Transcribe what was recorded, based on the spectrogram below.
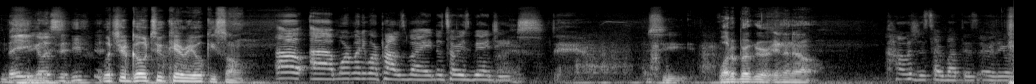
There you go. See. What's your go-to karaoke song? Oh, uh, more money, more problems by Notorious B.I.G. Let's see. Whataburger or In and Out? I was just talking about this earlier.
